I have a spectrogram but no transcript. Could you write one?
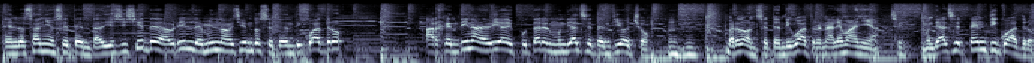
en los años 70. 17 de abril de 1974, Argentina debía disputar el Mundial 78. Perdón, 74 en Alemania. Sí. Mundial 74.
